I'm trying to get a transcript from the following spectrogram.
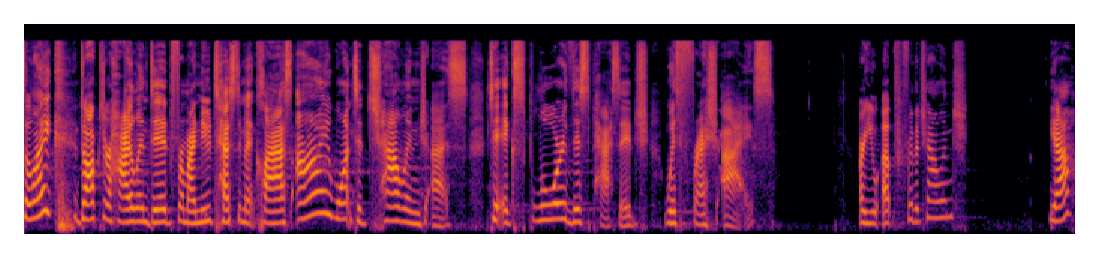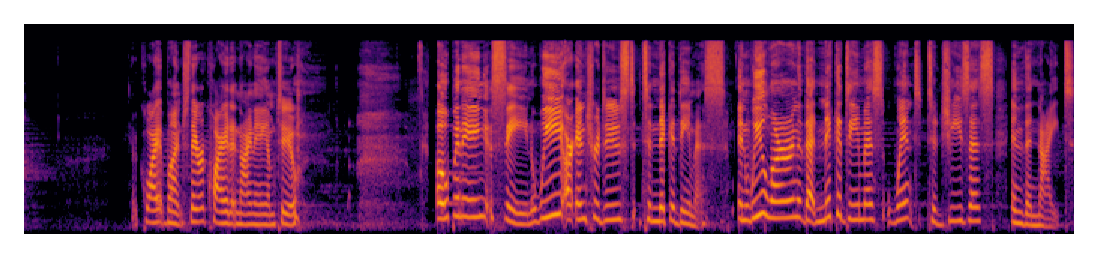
so, like Dr. Hylen did for my New Testament class, I want to challenge us to explore this passage with fresh eyes. Are you up for the challenge? Yeah? A quiet bunch. They were quiet at 9 a.m. too. Opening scene. We are introduced to Nicodemus, and we learn that Nicodemus went to Jesus in the night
